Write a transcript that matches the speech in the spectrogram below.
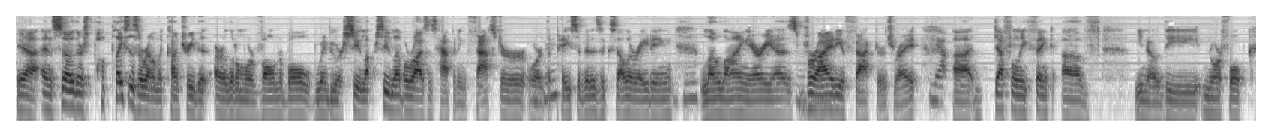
Yeah, and so there's p- places around the country that are a little more vulnerable, maybe hmm. where sea, le- sea level rise is happening faster or the mm-hmm. pace of it is accelerating, mm-hmm. low-lying areas, mm-hmm. variety of factors, right? Yeah. Uh, definitely think of, you know, the Norfolk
